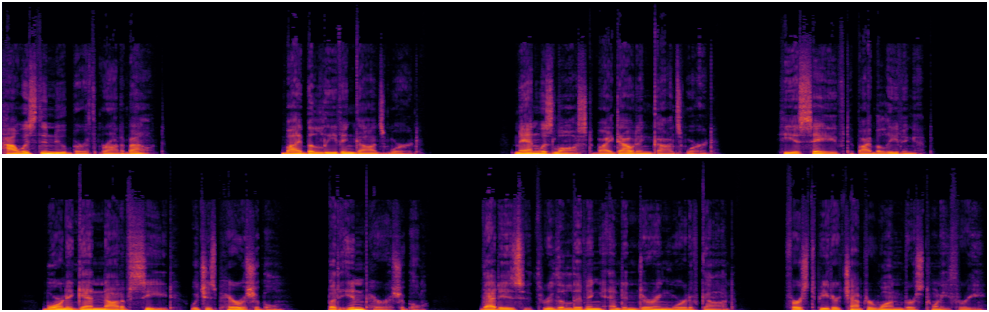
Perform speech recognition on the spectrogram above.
How is the new birth brought about? By believing God's word. Man was lost by doubting God's word. He is saved by believing it. Born again not of seed, which is perishable, but imperishable, that is, through the living and enduring Word of God. 1 Peter chapter 1, verse 23.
